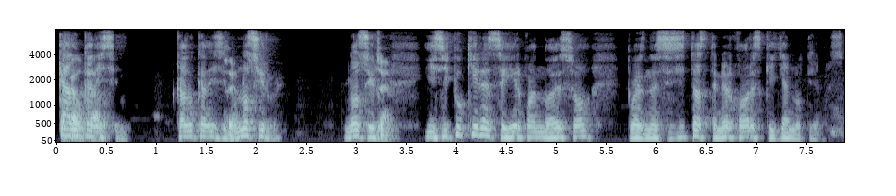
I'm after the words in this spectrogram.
Caducadísimo. Caducadísimo. No sirve. No sirve. Y si tú quieres seguir jugando eso, pues necesitas tener jugadores que ya no tienes.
